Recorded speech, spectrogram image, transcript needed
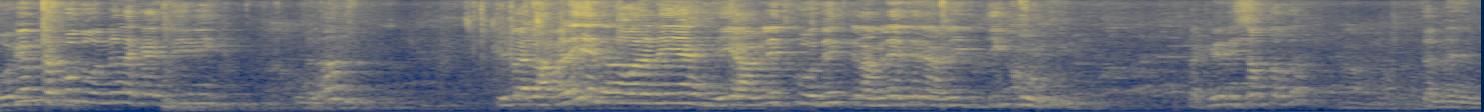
وجبنا كود وقلنا لك هيديني. الامر يبقى العملية الأولانية هي عملية coding العملية الثانية عملية decode. فاكرين ال chapter ده؟ تمام.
